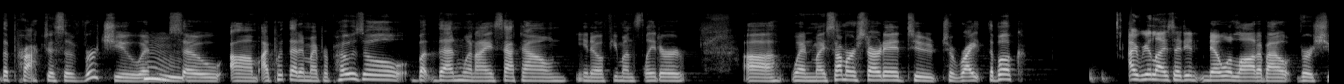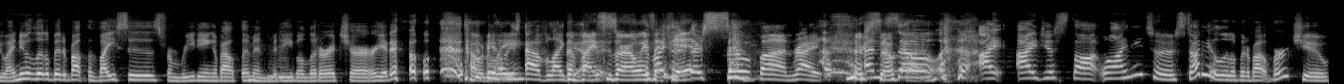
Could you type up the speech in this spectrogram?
the practice of virtue and Hmm. so um, i put that in my proposal but then when i sat down you know a few months later uh, when my summer started to to write the book i realized i didn't know a lot about virtue i knew a little bit about the vices from reading about them in medieval literature you know we Totally. always have like the uh, vices are the always a vices, hit they're so fun right They're and so, so, fun. I I just thought, well, I need to study a little bit about virtue.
